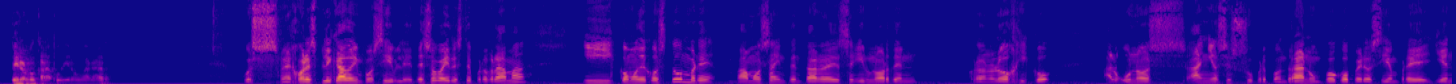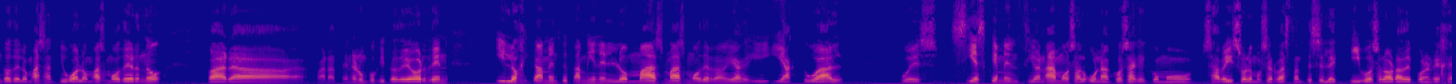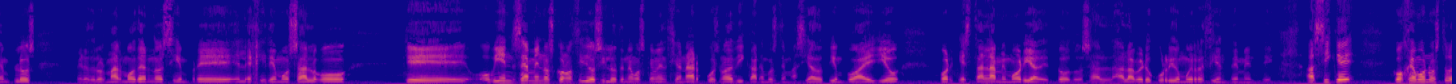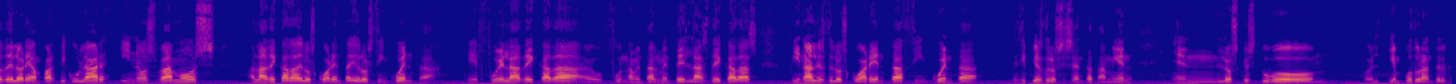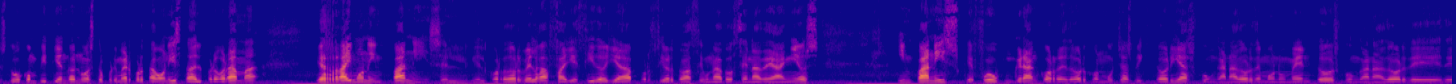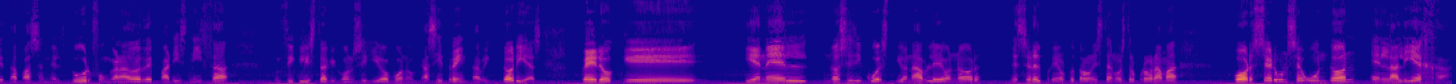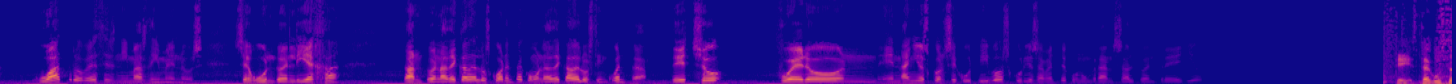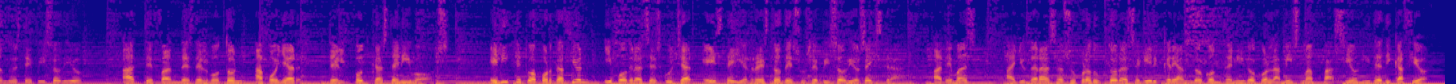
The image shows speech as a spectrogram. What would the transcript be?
pero nunca la pudieron ganar. Pues mejor explicado, imposible. De eso va a ir este programa. Y como de costumbre, vamos a intentar eh, seguir un orden cronológico. Algunos años se superpondrán un poco, pero siempre yendo de lo más antiguo a lo más moderno para, para tener un poquito de orden. Y lógicamente también en lo más, más moderno y, y actual, pues si es que mencionamos alguna cosa que como sabéis solemos ser bastante selectivos a la hora de poner ejemplos, pero de los más modernos siempre elegiremos algo que o bien sea menos conocido si lo tenemos que mencionar, pues no dedicaremos demasiado tiempo a ello porque está en la memoria de todos al, haber ocurrido muy recientemente. Así que cogemos nuestro DeLorean particular y nos vamos a la década de los 40 y de los 50, que fue la década, fundamentalmente las décadas finales de los 40, 50, principios de los 60 también, en los que estuvo el tiempo durante el que estuvo compitiendo nuestro primer protagonista del programa, es Raymond Impanis, el, corredor belga, fallecido ya, por cierto, hace una docena de años. Impanis, que fue un gran corredor con muchas victorias, fue un ganador de monumentos, fue un ganador de, de etapas en el Tour, fue un ganador de París-Niza, un ciclista que consiguió, bueno, casi 30 victorias, pero que tiene el, no sé si cuestionable honor de ser el primer protagonista de nuestro programa por ser un segundón en la Lieja, cuatro veces ni más ni menos. Segundo en Lieja, tanto en la década de los 40 como en la década de los 50. De hecho, fueron en años consecutivos, curiosamente con un gran salto entre ellos. ¿Te está gustando este episodio? Hazte fan desde el botón apoyar del podcast de Nivos. Elige tu aportación y podrás escuchar este y el resto de sus episodios extra. Además, ayudarás a su productor a seguir creando contenido con la misma pasión y dedicación.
